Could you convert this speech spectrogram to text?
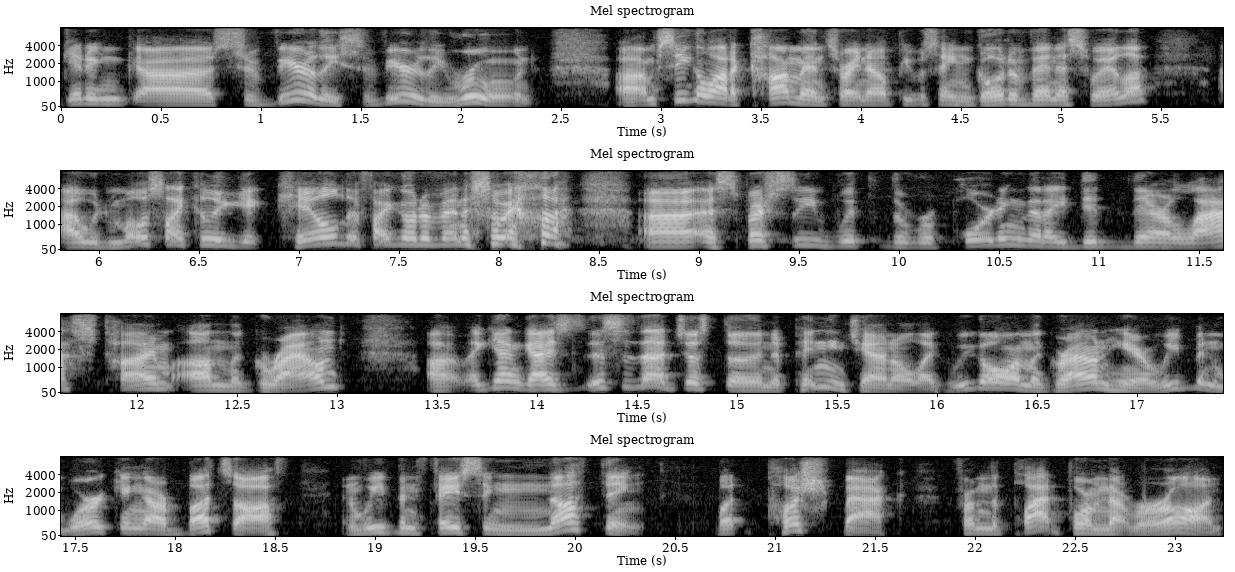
getting uh, severely, severely ruined. Uh, I'm seeing a lot of comments right now. People saying go to Venezuela. I would most likely get killed if I go to Venezuela, uh, especially with the reporting that I did there last time on the ground. Uh, again, guys, this is not just an opinion channel. Like we go on the ground here. We've been working our butts off, and we've been facing nothing but pushback from the platform that we're on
